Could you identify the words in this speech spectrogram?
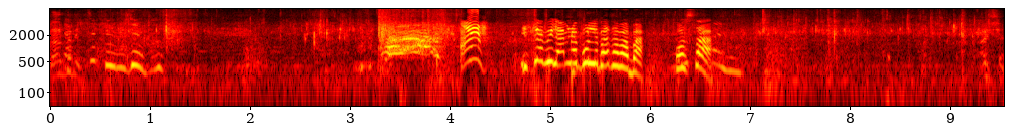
তাড়াতাড়ি। আহ ইসরাফিল আমরা পড়লে ব্যথা বাবা। পস্তা আচ্ছা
